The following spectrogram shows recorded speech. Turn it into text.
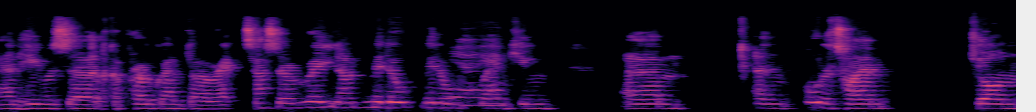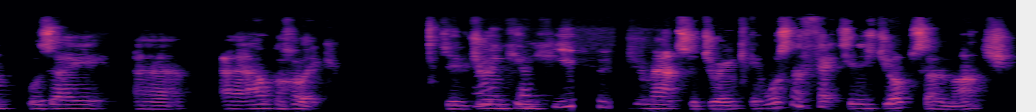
and he was uh, like a program director, so really, you know, middle middle Yeah, yeah. ranking. Um, and all the time, John was a uh, an alcoholic. So he was Right, drinking huge amounts of drink. It wasn't affecting his job so much,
